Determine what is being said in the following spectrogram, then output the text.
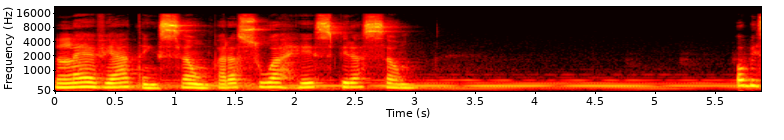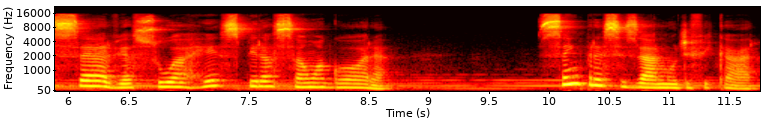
Leve a atenção para a sua respiração Observe a sua respiração agora, sem precisar modificar,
